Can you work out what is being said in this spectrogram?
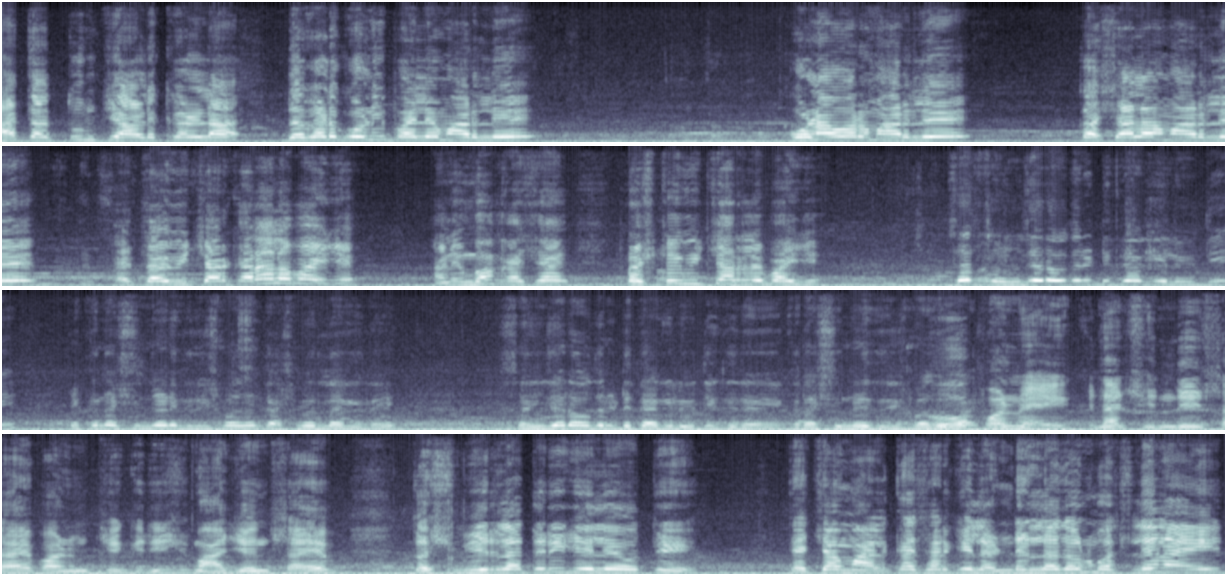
आता तुमच्या अडकळला दगड कोणी पहिले मारले? कोणावर मारले कशाला मारले ह्याचा विचार करायला पाहिजे. आणि मग असे प्रश्न विचारले पाहिजे. सर संजय राऊतांनी टीका केली होती एकनाथ शिंदे आणि गिरीश महाजन काश्मीरला गेले. संजय राऊतांनी टीका केली होती एकनाथ शिंदे गिरीश हो महाजन पण काश्मीरला- एकनाथ शिंदे साहेब आणि आमचे गिरीश महाजन साहेब काश्मीरला तरी गेले होते. त्याच्या मालकासारखे लंडनला जाऊन बसले नाहीत.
